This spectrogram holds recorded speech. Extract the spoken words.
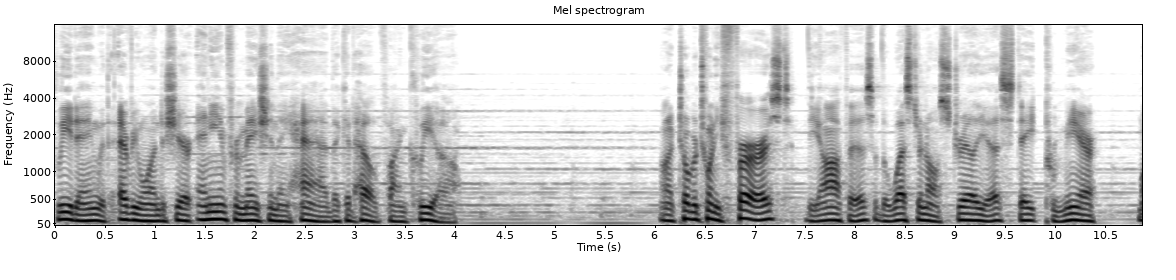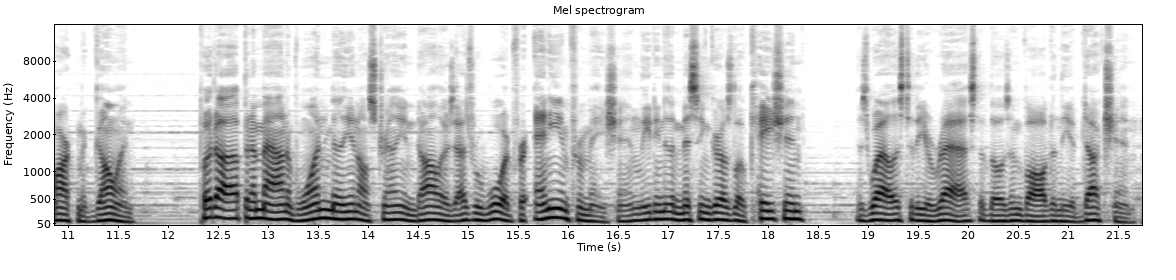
pleading with everyone to share any information they had that could help find Cleo. On October 21st, the office of the Western Australia State Premier, Mark McGowan, put up an amount of 1 million Australian dollars as reward for any information leading to the missing girl's location, as well as to the arrest of those involved in the abduction.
